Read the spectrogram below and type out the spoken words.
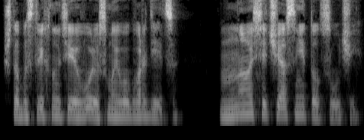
чтобы стряхнуть ее волю с моего гвардейца. Но сейчас не тот случай.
